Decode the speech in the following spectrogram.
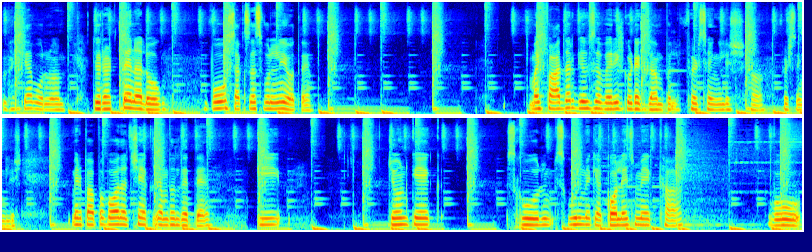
मैं क्या बोलूँ जो रटते हैं ना लोग, वो सक्सेसफुल नहीं होते। My father gives a very good example फिर से इंग्लिश हाँ फिर से इंग्लिश मेरे पापा बहुत अच्छे एग्ज़ाम्पल देते हैं कि जो उनके एक स्कूल स्कूल में क्या कॉलेज में एक था, वो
